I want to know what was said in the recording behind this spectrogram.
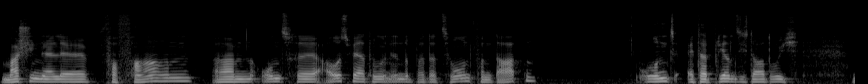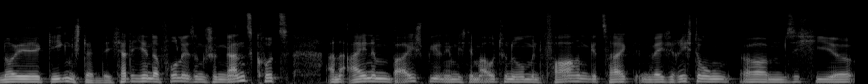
maschinelle Verfahren ähm, unsere Auswertung und Interpretation von Daten und etablieren sich dadurch neue Gegenstände. Ich hatte hier in der Vorlesung schon ganz kurz an einem Beispiel, nämlich dem autonomen Fahren, gezeigt, in welche Richtung ähm, sich hier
